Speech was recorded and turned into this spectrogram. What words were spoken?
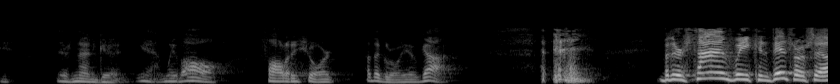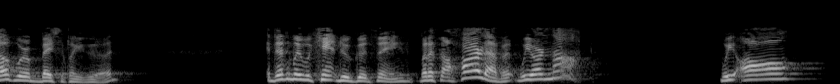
Yeah, there's none good. Yeah, we've all fallen short of the glory of God. but there's times we convince ourselves we're basically good. It doesn't mean we can't do good things, but at the heart of it, we are not. We all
